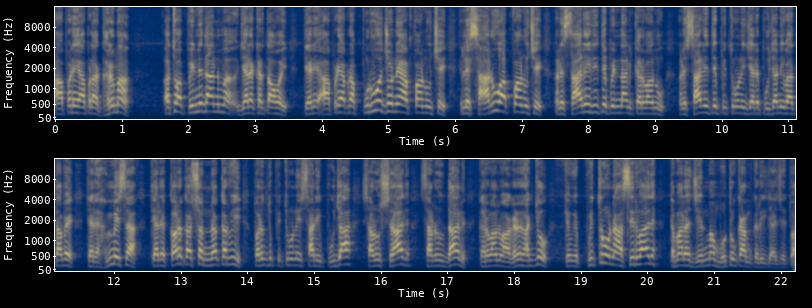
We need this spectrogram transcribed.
આપણે આપણા ઘરમાં અથવા પિંડદાનમાં જ્યારે કરતા હોય, ત્યારે આપણે આપણા પૂર્વજોને આપવાનું છે, એટલે સારું આપવાનું છે અને સારી રીતે પિંડદાન કરવાનું અને સારી રીતે પિતૃની જ્યારે પૂજાની વાત આવે, ત્યારે હંમેશા ત્યારે કરકસર ન કરવી, પરંતુ પિતૃની સારી પૂજા, સારું શ્રાદ્ધ, સારું દાન કરવાનો આગ્રહ રાખજો. કેમ કે પિતૃઓના આશીર્વાદ તમારા જીવનમાં મોટું કામ કરી જાય છે. તો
